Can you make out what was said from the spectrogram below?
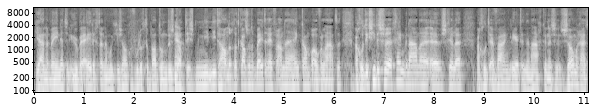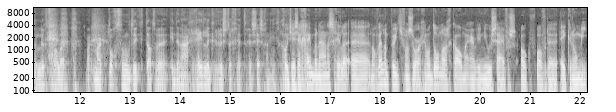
Ja, dan ben je net een uur beëdigd en dan moet je zo'n gevoelig debat doen. Dus dat is niet, niet handig. Dat kan ze nog beter even aan uh, Henk Kamp overlaten. Maar goed, ik zie dus uh, geen bananenschillen. Uh, maar goed, ervaring leert in Den Haag kunnen ze zomaar uit de lucht vallen. maar, maar toch vermoed ik dat we in Den Haag redelijk rustig het reces gaan ingaan. Goed, jij zegt geen bananenschillen. nog wel een puntje van zorg. Want donderdag komen er weer nieuwe cijfers, ook over de economie.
